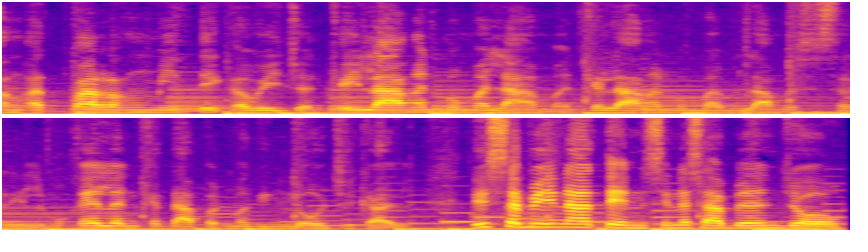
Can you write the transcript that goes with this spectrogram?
ang at parang main takeaway dyan, kailangan mo malaman, kailangan mo malaman sa sarili mo, kailan ka dapat maging logical. Kasi sabihin natin, sinasabi ng Joe,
